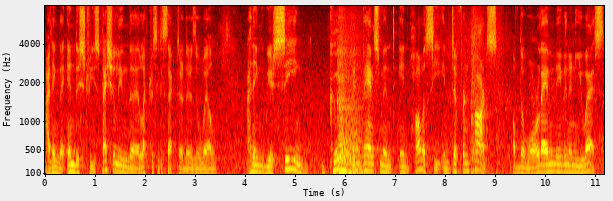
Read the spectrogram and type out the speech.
I think the industry, especially in the electricity sector, there is a will. I think we are seeing good advancement in policy in different parts of the world and even in the US.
